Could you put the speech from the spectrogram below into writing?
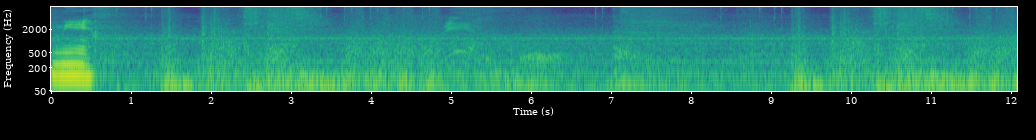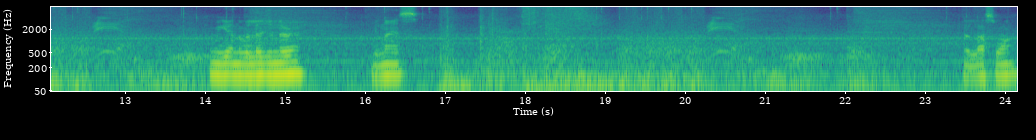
Me. Can we get another legendary? Be nice. The last one.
